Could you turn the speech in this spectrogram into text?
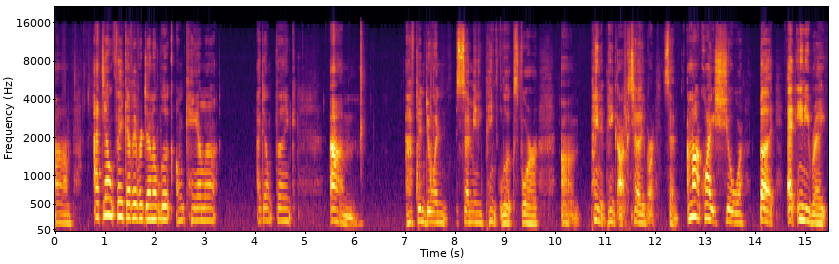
um, I don't think I've ever done a look on camera. I don't think. Um, I've been doing so many pink looks for um, Painted Pink October. So I'm not quite sure. But at any rate,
